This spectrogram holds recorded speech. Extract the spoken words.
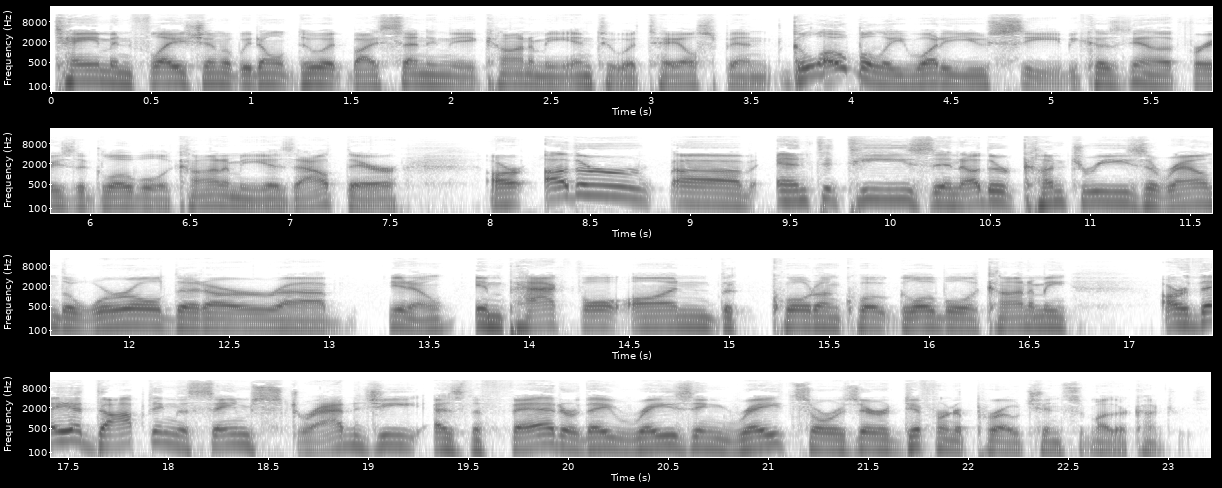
tame inflation, but we don't do it by sending the economy into a tailspin. Globally, what do you see? Because you know the phrase "the global economy" is out there. Are other uh, entities in other countries around the world that are uh, you know impactful on the quote unquote global economy? Are they adopting the same strategy as the Fed? Are they raising rates, or is there a different approach in some other countries?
